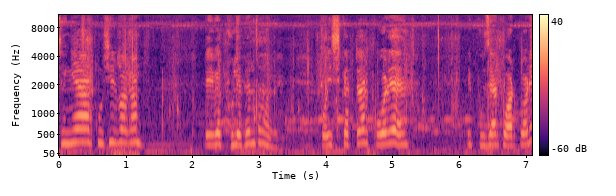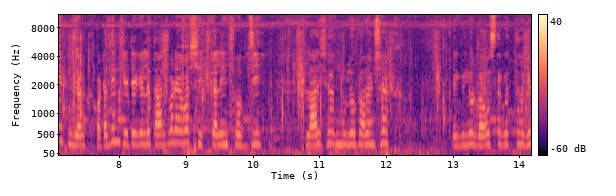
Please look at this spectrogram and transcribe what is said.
ঝিঙে আর কুশির বাগান এইবার খুলে ফেলতে হবে। পরিষ্কারটার করে এই পূজার পর পরই পূজা কটা দিন কেটে গেলে তারপরে আবার শীতকালীন সবজি লাল শাক মূলো পালং শাক এগুলোর ব্যবস্থা করতে হবে।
